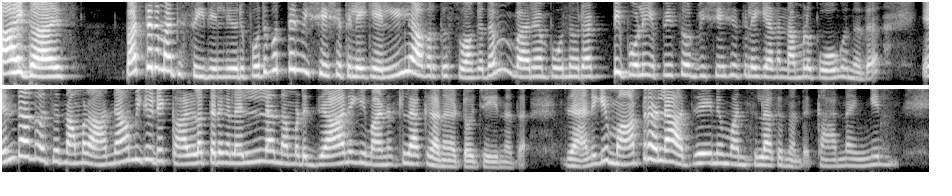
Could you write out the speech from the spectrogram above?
Hi guys, Pathanamthitta സീരിയലിലെ ഒരു പുതുപുത്തൻ വിശേഷത്തിലേക്ക് എല്ലാവർക്കും സ്വാഗതം. വരാൻ പോകുന്ന ഒരു അടിപൊളി എപ്പിസോഡ് വിശേഷത്തിലേക്കാണ് നമ്മൾ പോകുന്നത്. എന്താണെന്ന് വെച്ചാൽ നമ്മൾ അനാമികയുടെ കള്ളത്തരങ്ങളെല്ലാം നമ്മുടെ ജാനകി മനസ്സിലാക്കുകയാണ് കേട്ടോ ചെയ്യുന്നത്. ജാനകി മാത്രമല്ല അജയനും മനസ്സിലാക്കുന്നുണ്ട്. കാരണം എങ്ങി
